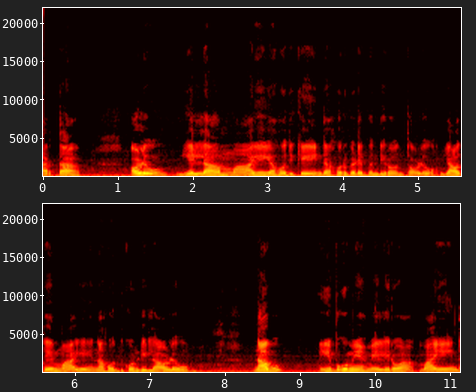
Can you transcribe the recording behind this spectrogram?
ಅರ್ಥ, ಅವಳು ಎಲ್ಲ ಮಾಯೆಯ ಹೊದಿಕೆಯಿಂದ ಹೊರಗಡೆ ಬಂದಿರೋ ಅಂಥವಳು ಯಾವುದೇ ಮಾಯೆಯನ್ನು ಹೊದ್ಕೊಂಡಿಲ್ಲ ಅವಳು. ನಾವು ಈ ಭೂಮಿಯ ಮೇಲಿರುವ ಮಾಯೆಯಿಂದ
